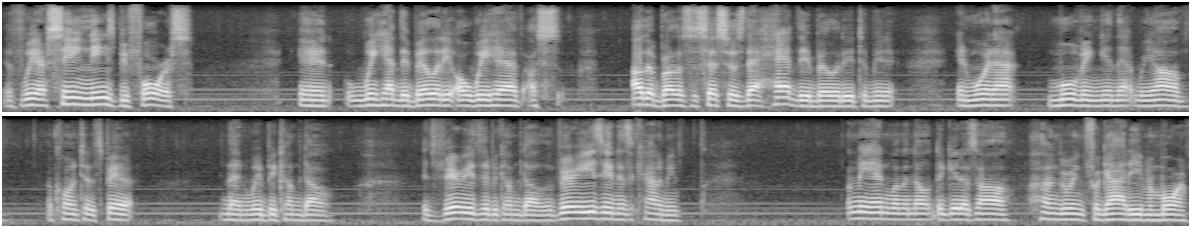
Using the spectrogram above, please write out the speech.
If we are seeing needs before us, and we have the ability, or we have other brothers and sisters that have the ability to meet it, and we're not moving in that realm according to the Spirit, then we become dull. It's very easy to become dull. Very easy in this economy. Let me end with a note to get us all hungering for God even more.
